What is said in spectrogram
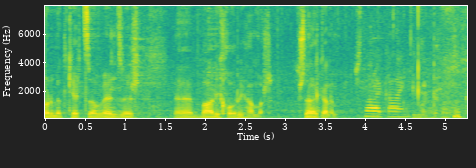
նոր մտքեր ծնվեն ձեր բարի խորի համար։ Շնորհակալ եմ։ Շնորհակալ ենք։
